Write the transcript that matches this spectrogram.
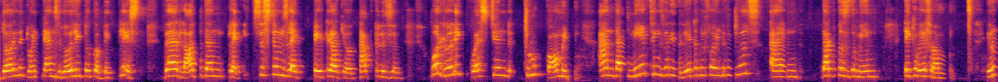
during the 2010s really took a big place, where rather than like systems like patriarchy or capitalism were really questioned through comedy. And that made things very relatable for individuals. And that was the main takeaway from you know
